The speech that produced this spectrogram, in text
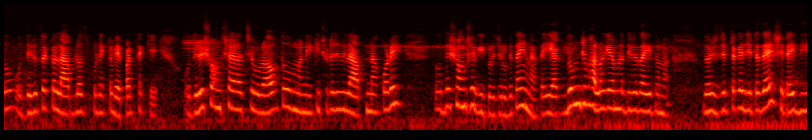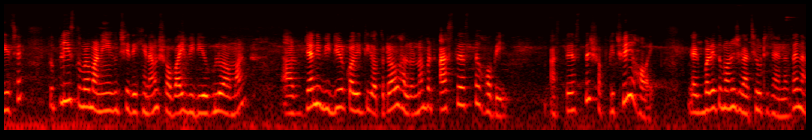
তো? ওদেরও তো একটা লাভ লস বলে একটা ব্যাপার থাকে। ওদেরও সংসার আছে, ওরাও তো মানে কিছুটা যদি লাভ না করে ওদের সংসার কী করে চলবে, তাই না? তাই একদম যে ভালো ক্যামেরা দিবে তাই তো না। দশ হাজার টাকা যেটা দেয় সেটাই দিয়েছে। তো প্লিজ তোমরা মানিয়ে গুছিয়ে দেখে নাও সবাই ভিডিওগুলো আমার। আর জানি ভিডিওর কোয়ালিটি অতটাও ভালো না বাট আস্তে আস্তে হবে। আস্তে আস্তে সব কিছুই হয়। একবারে তো মানুষ গাছে উঠে যায় না, তাই না?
